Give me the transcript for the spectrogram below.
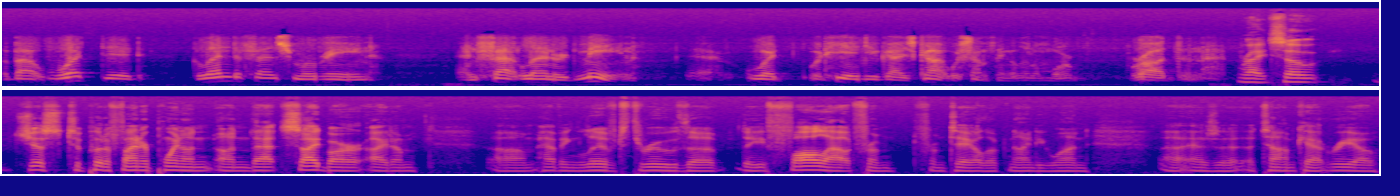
about what did Glenn Defense Marine and Fat Leonard mean. Uh, what what he and you guys got was something a little more broad than that. Right. So, just to put a finer point on on that sidebar item, um, having lived through the the fallout from from Tailhook '91 uh, as a, a, Tomcat RIO.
